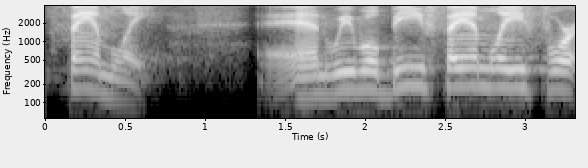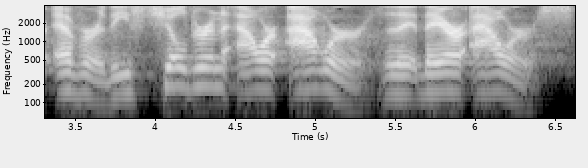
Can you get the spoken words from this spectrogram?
family and we will be family forever. These children are ours. They, are ours.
